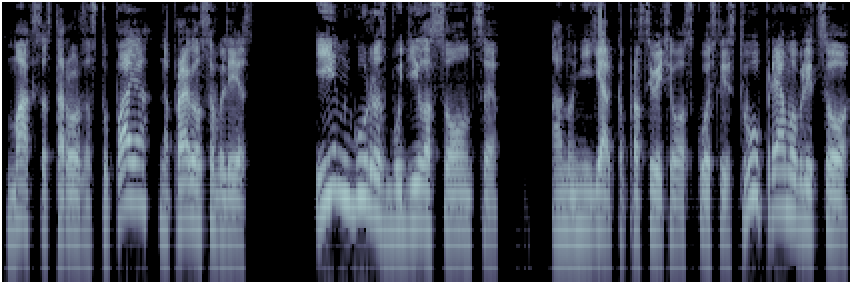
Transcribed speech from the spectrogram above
Макс, осторожно ступая, направился в лес. Ингу разбудило солнце. Оно неярко просвечивало сквозь листву прямо в лицо.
